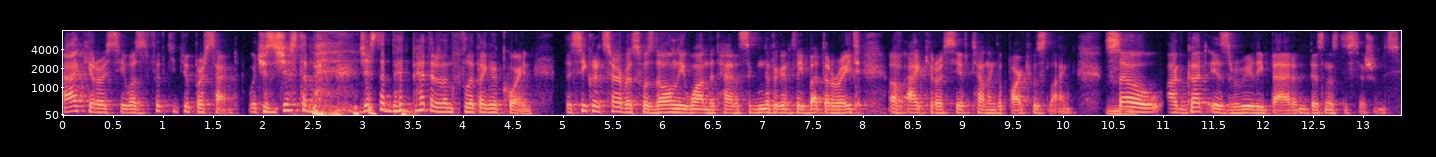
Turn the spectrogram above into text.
accuracy was 52%, which is just a just a bit better than flipping a coin. The Secret Service was the only one that had a significantly better rate of accuracy of telling apart who's lying. Mm. So our gut is really bad in business decisions.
